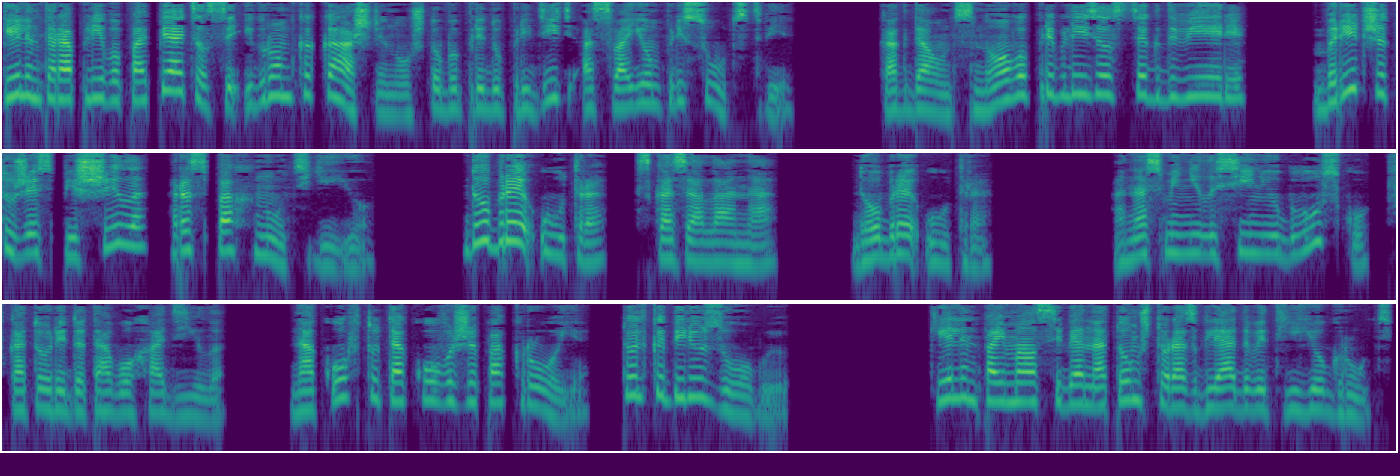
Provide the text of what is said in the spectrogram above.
Келлен торопливо попятился и громко кашлянул, чтобы предупредить о своем присутствии. Когда он снова приблизился к двери, Бриджит уже спешила распахнуть ее. «Доброе утро», — сказала она. «Доброе утро». Она сменила синюю блузку, в которой до того ходила, на кофту такого же покроя, только бирюзовую. Келлен поймал себя на том, что разглядывает ее грудь.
